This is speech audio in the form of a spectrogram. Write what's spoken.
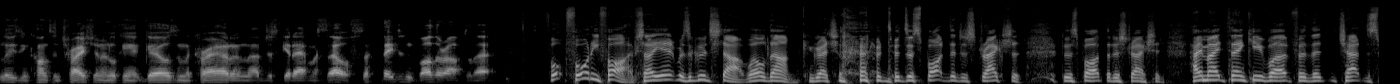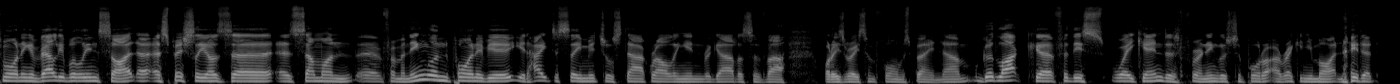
losing concentration and looking at girls in the crowd, and I'd just get out myself. So they didn't bother after that. 45. So, yeah, it was a good start. Well done. Congratulations. despite the distraction. Despite the distraction. Hey, mate, thank you uh, for the chat this morning. A valuable insight, uh, especially as, uh, as someone uh, from an England point of view. You'd hate to see Mitchell Starc rolling in, regardless of uh, what his recent form's been. Um, good luck uh, for this weekend. For an English supporter, I reckon you might need it.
